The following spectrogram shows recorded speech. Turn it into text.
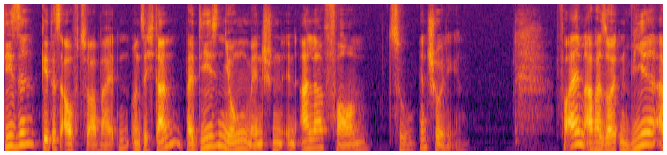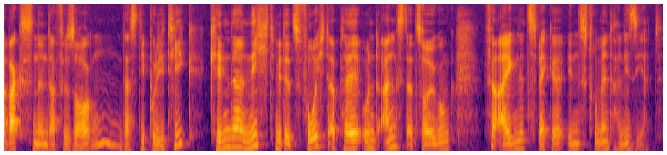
Diese gilt es aufzuarbeiten und sich dann bei diesen jungen Menschen in aller Form zu entschuldigen. Vor allem aber sollten wir Erwachsenen dafür sorgen, dass die Politik Kinder nicht mittels Furchtappell und Angsterzeugung für eigene Zwecke instrumentalisiert.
